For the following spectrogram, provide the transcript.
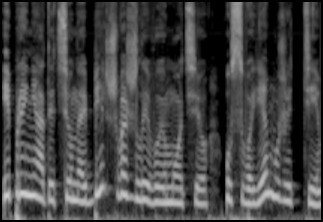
і прийняти цю найбільш важливу емоцію у своєму житті.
